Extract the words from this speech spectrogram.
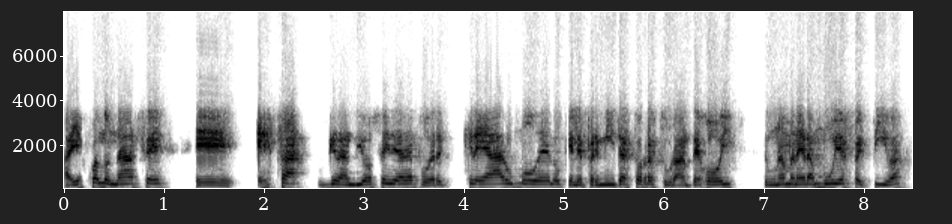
Ahí es cuando nace eh, esta grandiosa idea de poder crear un modelo que le permita a estos restaurantes hoy de una manera muy efectiva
